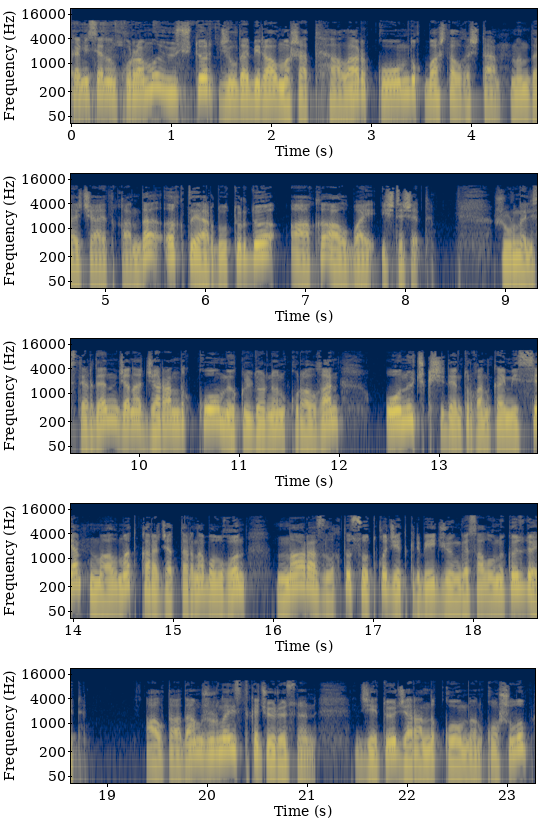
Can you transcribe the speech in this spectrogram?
комиссиянын курамы үч төрт жылда бир алмашат. Алар коомдук башталгычта. Мындайча айтканда ыктыярдуу түрдө акы албай иштешет журналисттерден жана жарандык коом өкүлдөрүнөн куралган он үч кишиден турган комиссия маалымат каражаттарына болгон нааразылыкты сотко жеткирбей жөнгө салууну көздөйт. Алты адам журналистика чөйрөсүнөн жетөө жарандык коомдон кошулуп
